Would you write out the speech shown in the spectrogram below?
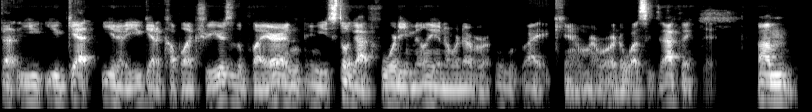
that you you get, you know, you get a couple extra years of the player and, and you still got 40 million or whatever. I can't remember what it was exactly. Um,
